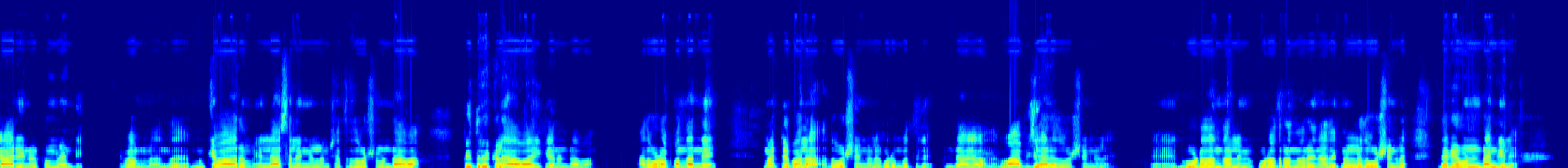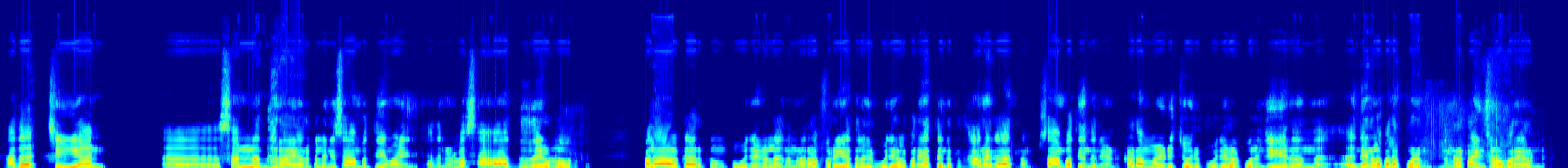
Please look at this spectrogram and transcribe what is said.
കാര്യങ്ങൾക്കും വേണ്ടി. ഇപ്പം മിക്കവാറും എല്ലാ സ്ഥലങ്ങളിലും ശത്രുദോഷം ഉണ്ടാവാം പിതൃക്കളെ ആവാഹിക്കാനുണ്ടാവാം. അതോടൊപ്പം തന്നെ മറ്റ് പല ദോഷങ്ങൾ കുടുംബത്തിൽ ഉണ്ടാകാവുന്ന ആഭിചാര ദോഷങ്ങൾ ഗൂഢതന്ത്രം അല്ലെങ്കിൽ കൂടോത്രം എന്ന് പറയുന്ന അതുങ്ങളുടെ ദോഷങ്ങൾ ഇതൊക്കെ ഉണ്ടെങ്കിൽ അത് ചെയ്യാൻ സന്നദ്ധരായവർക്ക് അല്ലെങ്കിൽ സാമ്പത്തികമായി അതിനുള്ള സാധ്യതയുള്ളവർക്ക് പല ആൾക്കാർക്കും പൂജകൾ നമ്മൾ റെഫർ ചെയ്യാത്ത അല്ലെങ്കിൽ പൂജകൾ പറയാത്തതിന്റെ പ്രധാന കാരണം സാമ്പത്തികം തന്നെയാണ്. കടം മേടിച്ച് ഒരു പൂജകൾ പോലും ചെയ്യരുതെന്ന് ഞങ്ങൾ പലപ്പോഴും നമ്മുടെ ക്ലയൻസിനോട് പറയാറുണ്ട്.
